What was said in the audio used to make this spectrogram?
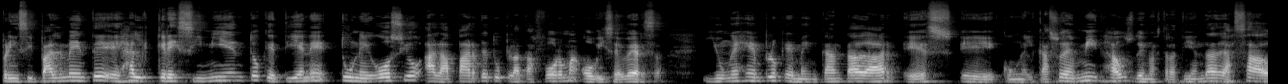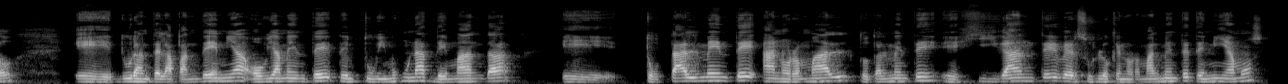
principalmente es al crecimiento que tiene tu negocio a la par de tu plataforma o viceversa. Y un ejemplo que me encanta dar es eh, con el caso de Midhouse, de nuestra tienda de asado. Eh, durante la pandemia, obviamente, tuvimos una demanda totalmente anormal, totalmente gigante versus lo que normalmente teníamos.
